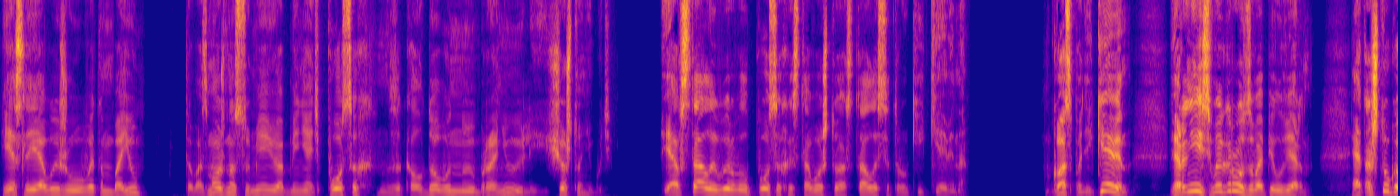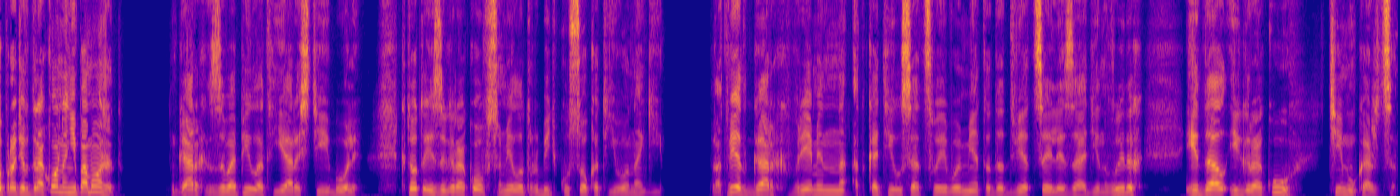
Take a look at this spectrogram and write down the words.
Если я выживу в этом бою, то, возможно, сумею обменять посох на заколдованную броню или еще что-нибудь. Я встал и вырвал посох из того, что осталось от руки Кевина. «Господи, Кевин! Вернись в игру!» — завопил Верн. «Эта штука против дракона не поможет!» Гарх завопил от ярости и боли. Кто-то из игроков сумел отрубить кусок от его ноги. В ответ Гарх временно откатился от своего метода две цели за один выдох и дал игроку, Тиму, кажется,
